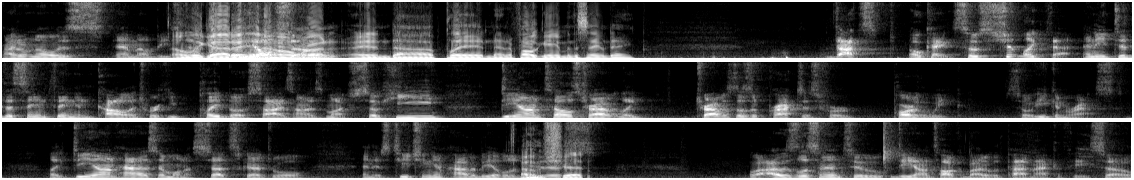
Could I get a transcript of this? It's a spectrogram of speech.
I don't know his MLB. Only got to hit a home run and uh, play an NFL game in the same day. That's okay. So shit like that, and he did the same thing in college where he played both sides, not as much. So he, Deion tells Travis like Travis doesn't practice for part of the week, so he can rest. Like Deion has him on a set schedule and is teaching him how to be able to do Oh, this. shit. Well, I was listening to Deion talk about it with Pat McAfee. So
